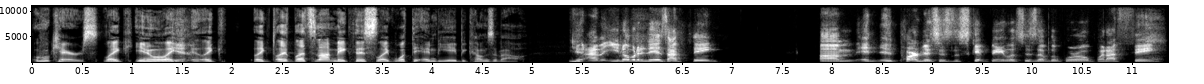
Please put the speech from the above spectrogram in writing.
who cares? Like you know, like Yeah. like like like let's not make this like what the NBA becomes about. You, I mean, you know what it is? I think, um, and, and part of this is the Skip Baylesses of the world, but I think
